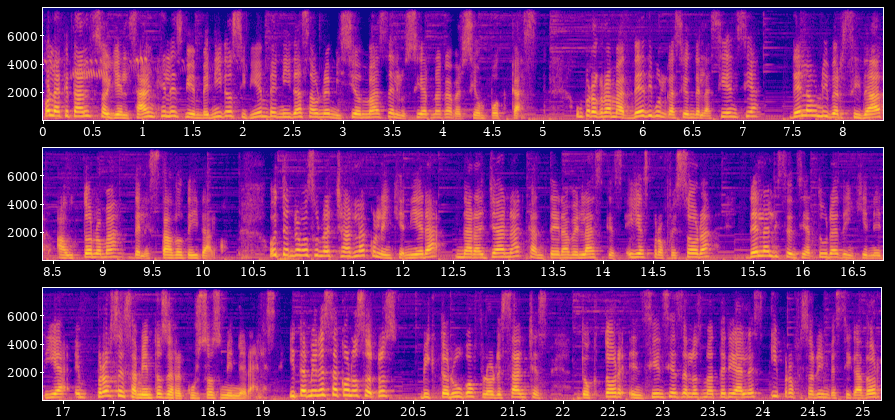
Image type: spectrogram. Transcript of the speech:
Hola, ¿qué tal? Soy Elsa Ángeles. Bienvenidos y bienvenidas a una emisión más de Luciérnaga versión podcast, un programa de divulgación de la ciencia de la Universidad Autónoma del Estado de Hidalgo. Hoy tendremos una charla con la ingeniera Narayana Cantera Velázquez. Ella es profesora de la licenciatura de Ingeniería en Procesamientos de Recursos Minerales. Y también está con nosotros Víctor Hugo Flores Sánchez, doctor en Ciencias de los Materiales y profesor investigador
